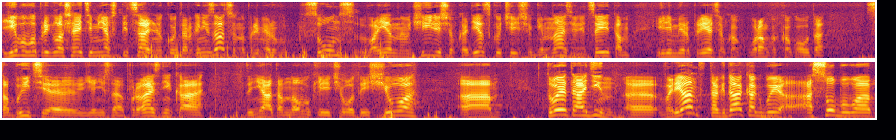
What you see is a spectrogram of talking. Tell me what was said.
Либо вы приглашаете меня в специальную какую-то организацию, например, в СУНС, в военное училище, в кадетское училище, в гимназию, лицей, там, или мероприятие в, рамках какого-то события, я не знаю, праздника, дня там науки или чего-то еще. А, то это один э, вариант, тогда как бы особого,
